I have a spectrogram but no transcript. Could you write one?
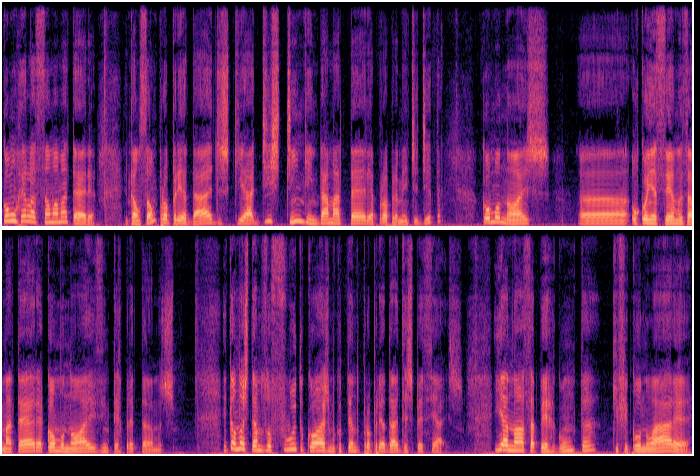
com relação à matéria. Então, são propriedades que a distinguem da matéria propriamente dita, como nós uh, o conhecemos, a matéria, como nós interpretamos. Então, nós temos o fluido cósmico tendo propriedades especiais. E a nossa pergunta que ficou no ar é:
